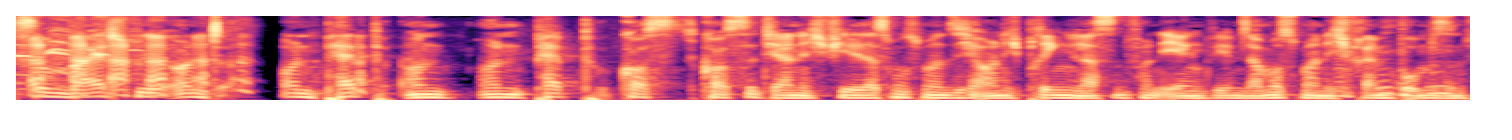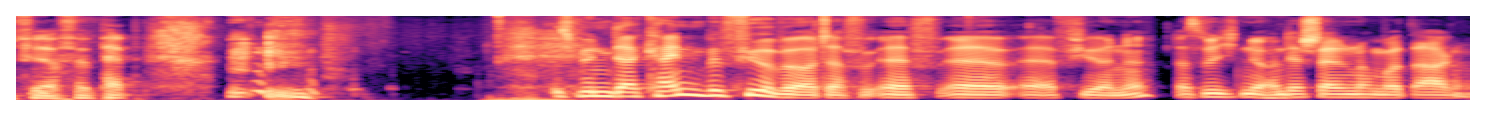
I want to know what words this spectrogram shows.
Zum Beispiel. Und, und Pep, und, und Pep kost, kostet ja nicht viel. Das muss man sich auch nicht bringen lassen von irgendwem. Da muss man nicht fremdbumsen für, für Pep. Ich bin da kein Befürworter für, äh, äh, äh, für, ne? Das will ich nur an der Stelle nochmal sagen.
